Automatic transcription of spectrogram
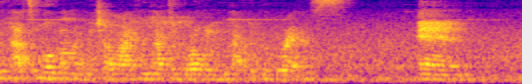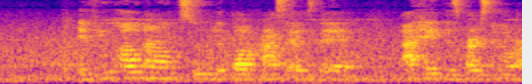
You have to move on with your life. You have to grow and you have to progress. And if you hold on to the thought process that I hate this person or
